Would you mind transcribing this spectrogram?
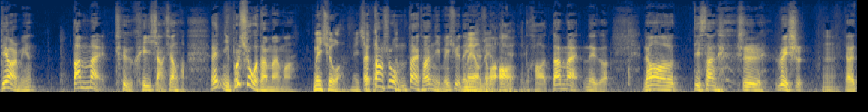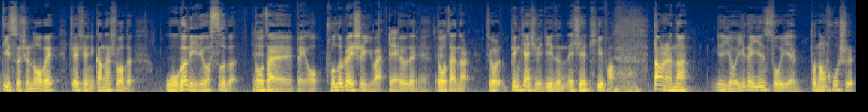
第二名丹麦。这个可以想象了。哎，你不是去过丹麦吗？没去过，没去过。哎，当时我们带团你没去那个是吧？哦，好，丹麦那个。然后第三个是瑞士，嗯，呃，第四是挪威。这是你刚才说的五个里有四个都在北欧，除了瑞士以外，对不对？都在那儿，就是冰天雪地的那些地方。当然呢，有一个因素也不能忽视。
